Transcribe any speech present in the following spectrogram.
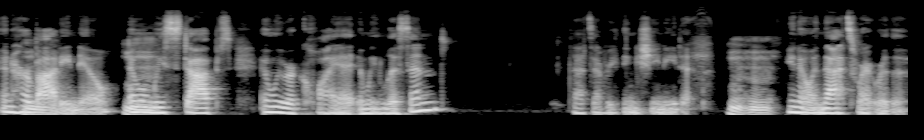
and her Mm. body knew and when Mm. we stopped and we were quiet and we listened that's everything she needed. Mhm. you know and that's where where the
